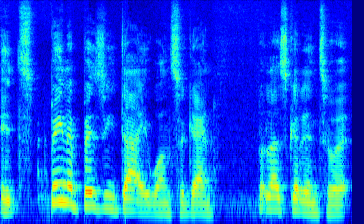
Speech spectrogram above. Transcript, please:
It's been a busy day once again, but let's get into it.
